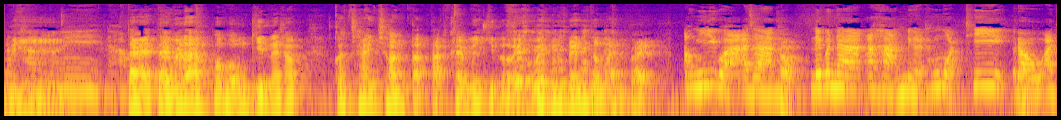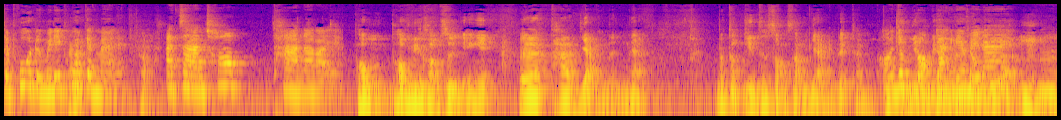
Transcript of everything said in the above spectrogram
นะนี่คะนี่นะคะแต่แต่เวลาพวกผมกินนะครับ ก็ใช้ช้อนตัดตัดๆใครไม่กินอะไรก็เว้นเว้นตรงนั้นไปเอางี้ดีกว่าอาจารย์ครับในบรรดาอาหารเหนือทั้งหมดที่เราอาจจะพูดหรือไม่ได้พูดกันมาเนี่ยครับอาจารย์ชอบทานอะไรอะผมผมมีความรู้สึกอย่างนี้ เวลาทานอย่างหนึ่งเนี่ย มันต้องกินทั้งสองสามอย่างด้วยกันอ๋อจะบอกอย่างเดียวไม่ได้นจะบื่ออืมอืม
